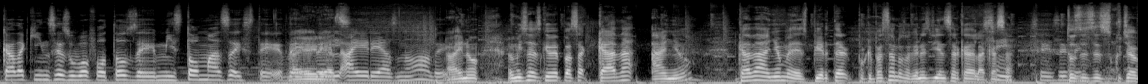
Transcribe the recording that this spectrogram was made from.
cada 15 subo fotos de mis tomas este, de, Aéreas. ¿no? De- Ay, no. A mí, ¿sabes qué me pasa? Cada año, cada año me despierta, porque pasan los aviones bien cerca de la casa. sí, sí, Entonces se escucha,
